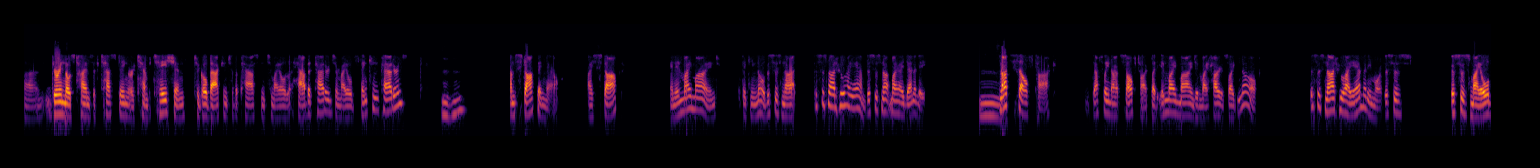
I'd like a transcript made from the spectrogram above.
uh, during those times of testing or temptation to go back into the past, into my old habit patterns or my old thinking patterns, mm-hmm. I'm stopping now. I stop, and in my mind, thinking, no, this is not this is not who I am. This is not my identity. Mm. Not self-talk, definitely not self-talk, but in my mind, in my heart, it's like, no, this is not who I am anymore. This is this is my old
